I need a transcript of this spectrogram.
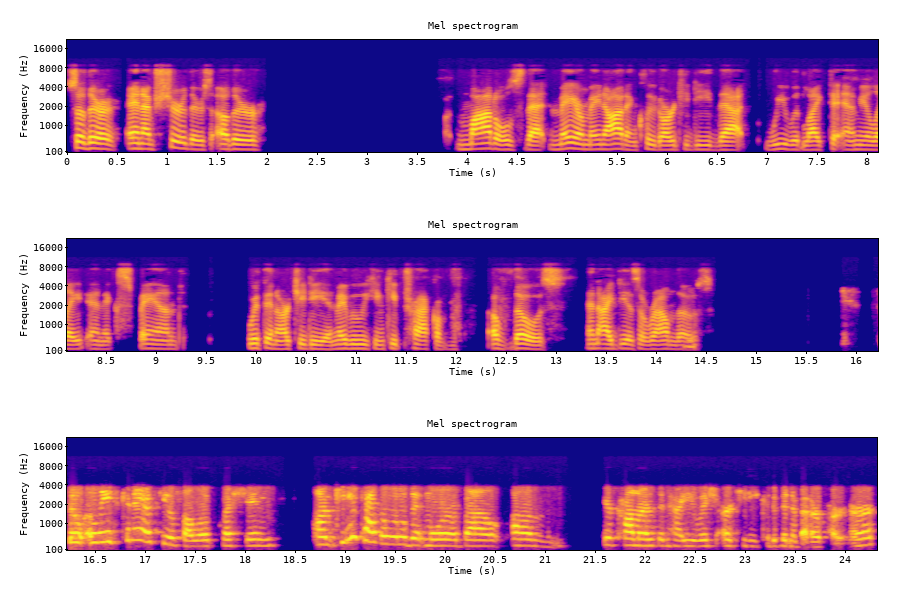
So there, and I'm sure there's other models that may or may not include RTD that we would like to emulate and expand within RTD. And maybe we can keep track of, of those and ideas around those. So Elise, can I ask you a follow-up question? Um, can you talk a little bit more about um, your comments and how you wish RTD could have been a better partner?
